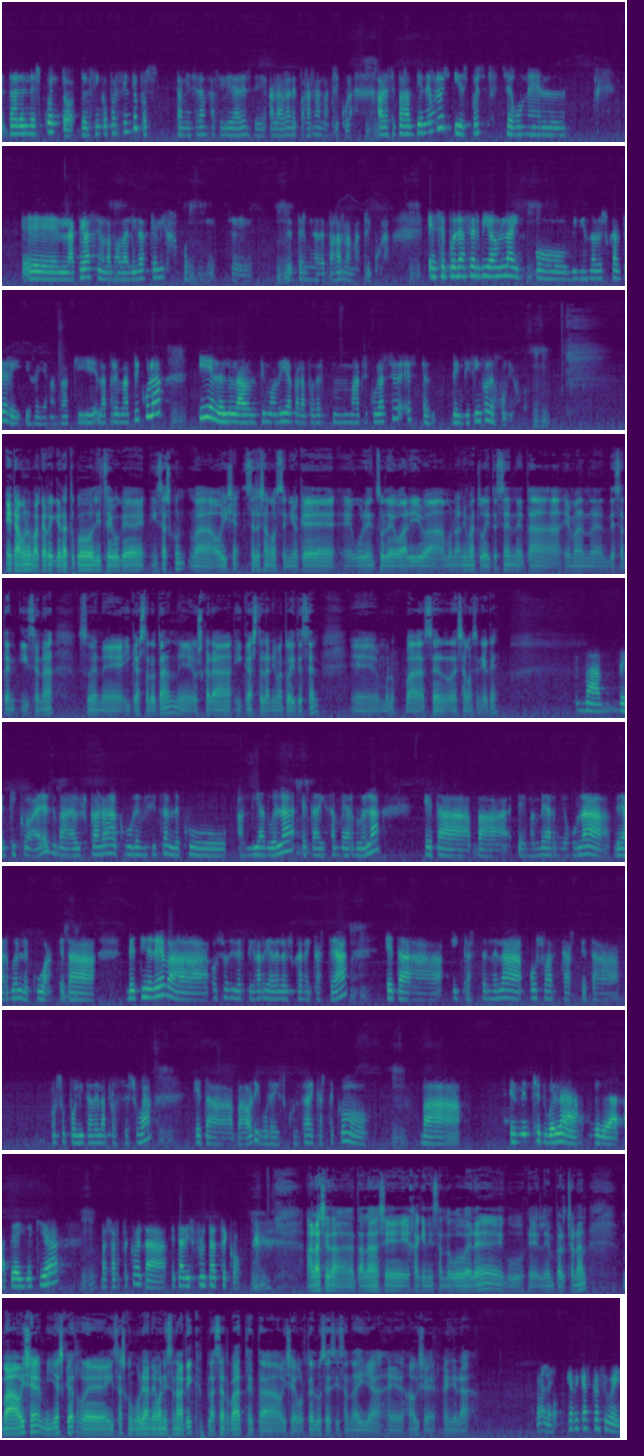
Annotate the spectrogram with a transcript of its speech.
dar el descuento del 5%, pues también serán facilidades de, a la hora de pagar la matrícula. Ahora se pagan 100 euros y después, según el, eh, la clase o la modalidad que elija, pues. Se, se termina de pagar la matrícula. Eh, se puede hacer vía online o viniendo de Euskaltegui y rellenando aquí la prematrícula y el, el último día para poder matricularse es el 25 de junio. Eta, bueno, bakarrik geratuko litzaiguke izaskun, ba, hoixe, zer esango zenioke e, gure entzulegoari, ba, bueno, animatu daitezen eta eman dezaten izena zuen e, ikastarotan, e, Euskara ikastera animatu daitezen, e, bueno, ba, zer esango zenioke? Ba, betikoa ez, ba, Euskarak gure bizitzan leku handia duela eta izan behar duela eta ba, eman behar diogula behar duen lekua. Eta beti ere ba, oso divertigarria dela euskara ikastea eta ikasten dela oso azkar eta oso polita dela prozesua eta ba hori gure hizkuntza ikasteko ba hementxe duela bere atea irekia basartzeko eta eta disfrutatzeko. Alaxe da, eta alaxe jakin izan dugu ere, gu eh, lehen pertsonan. Ba, hoxe, mila esker, e, izaskun gurean egon izanagatik, placer bat, eta hoxe, urte luzez izan da ia, e, hoxe, gainera. Vale, kerrik asko zuei.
